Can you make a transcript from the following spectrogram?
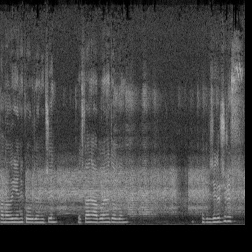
Kanalı yeni kurduğum için. Lütfen abone olun. Hepinize görüşürüz.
